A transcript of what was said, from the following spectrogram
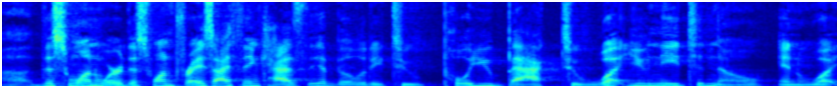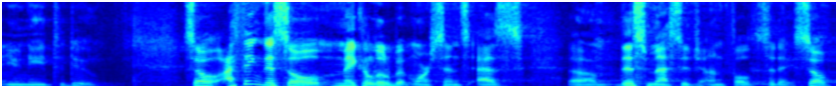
uh, this one word, this one phrase, I think has the ability to pull you back to what you need to know and what you need to do. So I think this will make a little bit more sense as um, this message unfolds today. So,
